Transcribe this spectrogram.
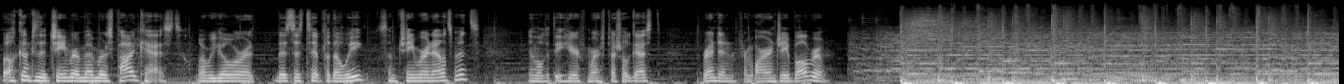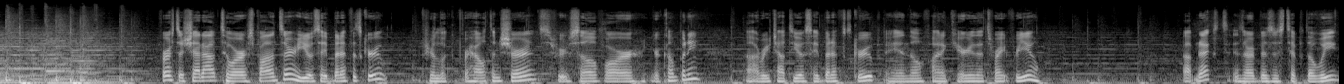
Welcome to the Chamber Members Podcast, where we go over a business tip of the week, some chamber announcements, and we'll get to hear from our special guest, Brendan from R&J Ballroom. First, a shout out to our sponsor, USA Benefits Group. If you're looking for health insurance for yourself or your company, uh, reach out to USA Benefits Group and they'll find a carrier that's right for you. Up next is our business tip of the week,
